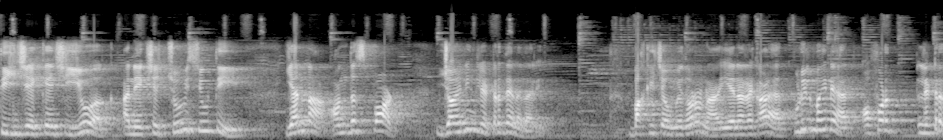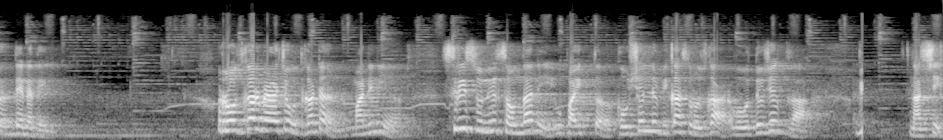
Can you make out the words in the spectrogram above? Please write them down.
तीनशे एक्क्याऐंशी युवक आणि एकशे चोवीस युवती यांना on the spot joining letter देण्यात आले. बाकीच्या उमेदवारांना येणाऱ्या काळात पुढील महिन्यात ऑफर लेटर देण्यात येईल. रोजगार मेळ्याचे उद्घाटन माननीय श्री सुनील सौंदाने उपायुक्त कौशल्य विकास रोजगार व उद्योजकता नाशिक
